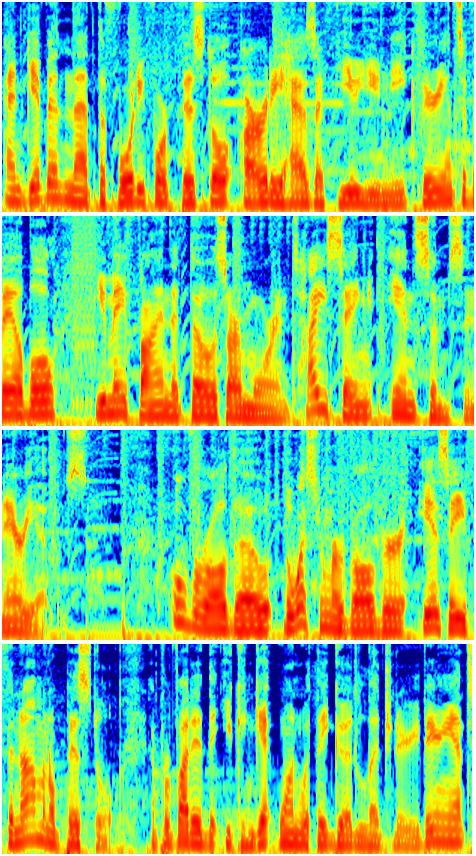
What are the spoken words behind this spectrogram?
And given that the 44 pistol already has a few unique variants available, you may find that those are more enticing in some scenarios. Overall, though, the Western Revolver is a phenomenal pistol, and provided that you can get one with a good legendary variant,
